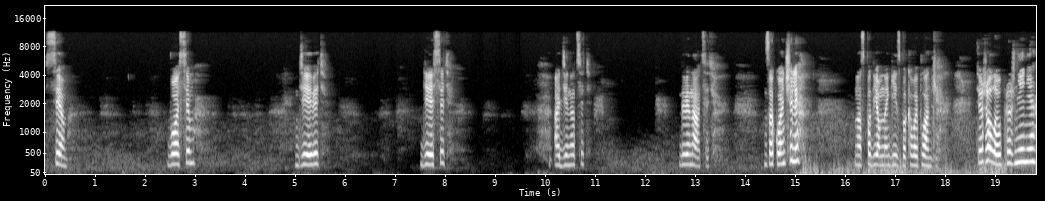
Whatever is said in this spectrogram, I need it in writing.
семь, восемь, девять, десять, одиннадцать, двенадцать. Закончили. У нас подъем ноги из боковой планки. Тяжелое упражнение,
